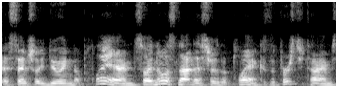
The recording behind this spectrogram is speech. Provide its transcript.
essentially doing the plan. So I know it's not necessarily the plan because the first two times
